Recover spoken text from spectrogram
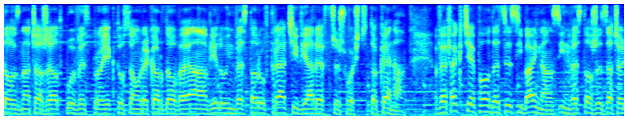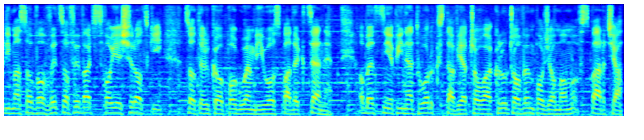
To oznacza, że odpływy z projektu są rekordowe, a wielu inwestorów traci wiarę w przyszłość tokena. W efekcie po decyzji Binance inwestorzy zaczęli masowo wycofywać swoje środki, co tylko pogłębiło spadek ceny. Obecnie P-Network stawia czoła kluczowym poziomom wsparcia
